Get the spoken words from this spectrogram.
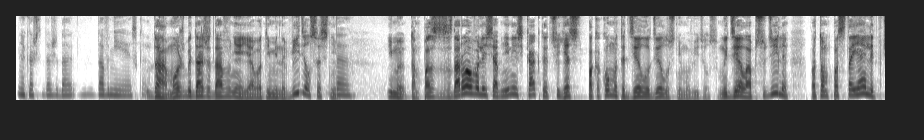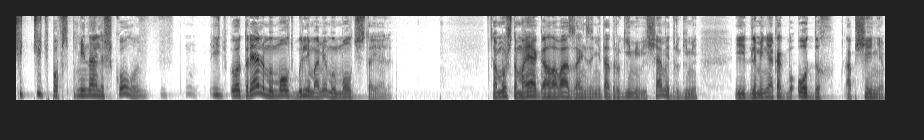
Мне кажется, даже да, давнее, скажем. Да, может быть, даже давнее. Я вот именно виделся с ним. Да. И мы там поздоровались, обнялись как-то. Это все. Я по какому-то делу, делу с ним увиделся. Мы дело обсудили, потом постояли, чуть-чуть повспоминали школу. И вот реально мы молча, были моменты, мы молча стояли. Потому что моя голова зан- занята другими вещами, другими. И для меня как бы отдых, общение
